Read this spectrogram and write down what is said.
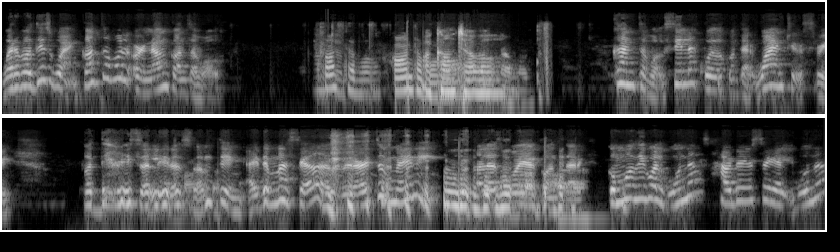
What about this one? Countable or non-countable? Comfortable. Accountable. Countable, sí las puedo contar. One, two, three. But there is a little something. Hay demasiadas. There are too many. No las voy a contar. ¿Cómo digo algunas? How do you say algunas?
